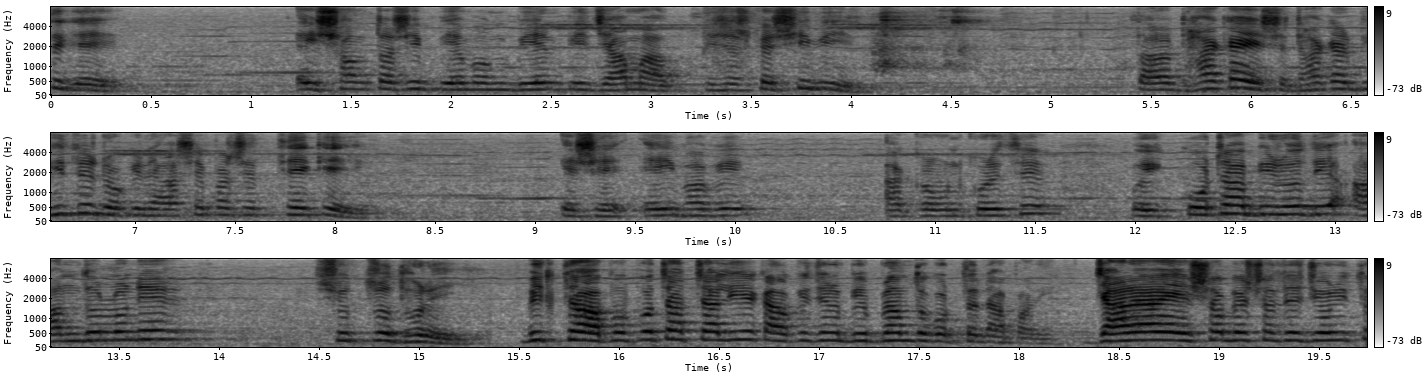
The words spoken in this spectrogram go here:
থেকে এই সন্ত্রাসী এবং বিএনপি জামাত, বিশেষ করে শিবির, তারা ঢাকায় এসে, ঢাকার ভিতরে ঢোকেনি আশেপাশে থেকে এসে এইভাবে আক্রমণ করেছে। ওই কোটা বিরোধী আন্দোলনের সূত্র ধরেই মিথ্যা অপপ্রচার চালিয়ে কাউকে যেন বিভ্রান্ত করতে না পারে। যারা এসবের সাথে জড়িত,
